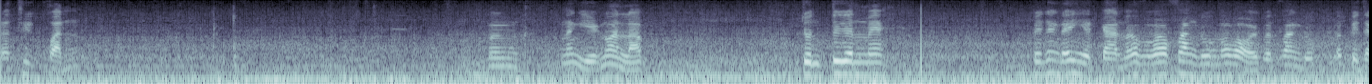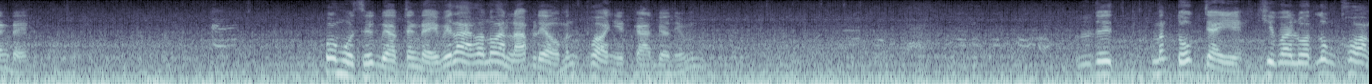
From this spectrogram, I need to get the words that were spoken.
ระทึกขวัญมึงนั่งเอกนอนหลับ จนเตือนไหม เป็นจังไดเหตุการณ์ว่าว่าฟังดูมาบอกให้เพิ่นฟังดูมันเป็นจังไดพวกรู้สึกแบบจังไดเวลาเขานอนหลับแล้วมันพอเหตุการณ์แบบนี้มันเลยมันตกใจคิดว่ารถลงคลอง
